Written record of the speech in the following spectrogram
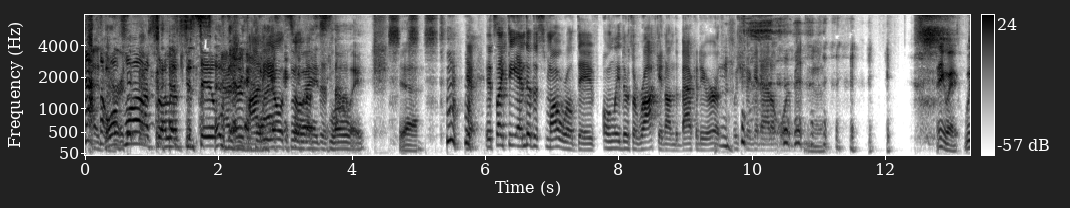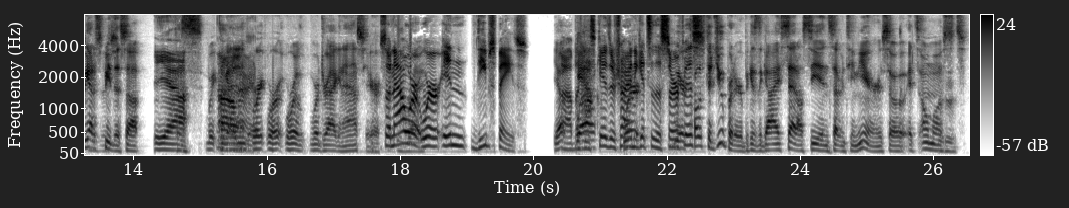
As Au revoir, solar system. Earth Adios, solar system. slowly yeah yeah, it's like the end of the small world, Dave. Only there's a rocket on the back of the Earth pushing it out of orbit. Anyway, we got to speed this up. Yeah, We, we gotta- Um, we're, we're, we're, we're dragging ass here. So now we're we're in deep space. Yep. Uh, but Well, these kids are trying to we're- get to the We're surface. close to Jupiter because the guy said, "I'll see you in 17 years." So it's almost Mm-hmm.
